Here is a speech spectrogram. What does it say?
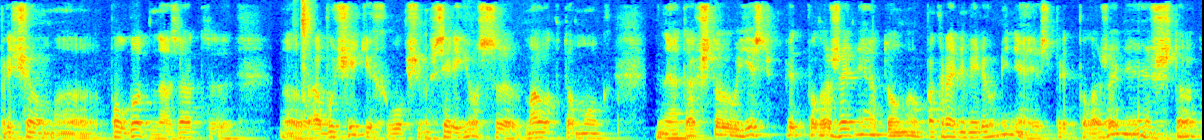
причем а, полгода назад а, обучить их, в общем, всерьез мало кто мог. Так что есть предположение о том, ну, по крайней мере у меня есть предположение, что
